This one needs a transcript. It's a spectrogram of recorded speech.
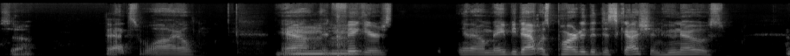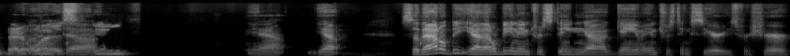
So, that's wild. Yeah, mm-hmm. it figures. You know, maybe that was part of the discussion. Who knows? I bet it but, was. Uh, yeah. yeah. Yeah. So that'll be yeah, that'll be an interesting uh, game, interesting series for sure.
